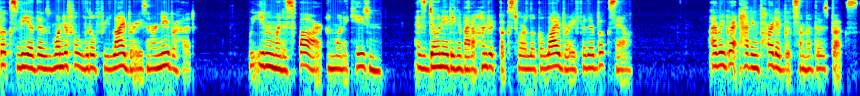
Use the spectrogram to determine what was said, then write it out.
books via those wonderful little free libraries in our neighborhood. We even went as far, on one occasion, as donating about a hundred books to our local library for their book sale. I regret having parted with some of those books,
